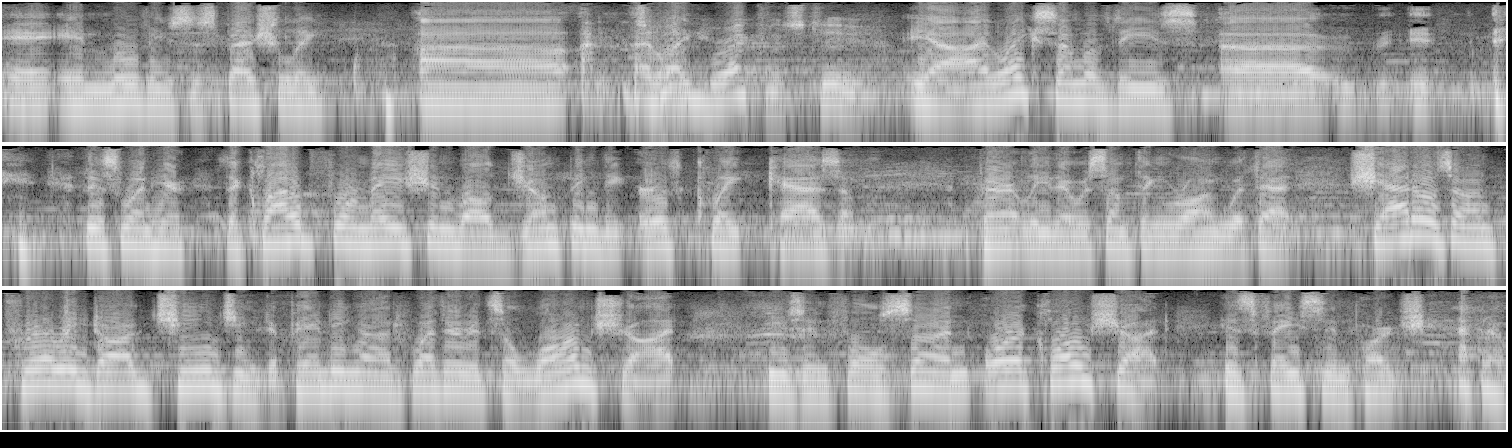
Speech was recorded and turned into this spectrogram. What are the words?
in movies especially. Uh, It's I like breakfast too. Yeah, I like some of these. Uh, it, this one here, the cloud formation while jumping the earthquake chasm. Apparently, there was something wrong with that. Shadows on prairie dog changing depending on whether it's a long shot, he's in full sun, or a close shot, his face in part shadow.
